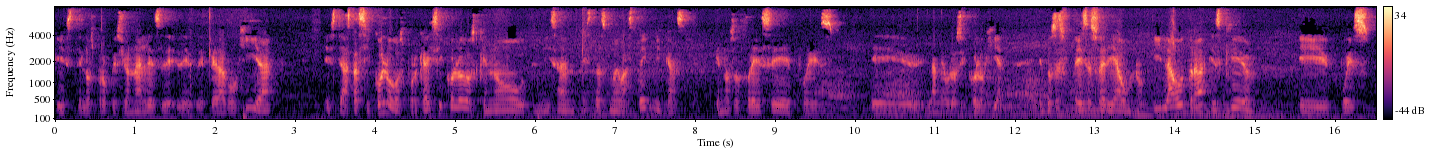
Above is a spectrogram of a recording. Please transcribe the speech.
este, los profesionales de, pedagogía, este, hasta psicólogos, porque hay psicólogos que no utilizan estas nuevas técnicas que nos ofrece pues eh, la neuropsicología. Entonces, ese sería uno. Y la otra es que, eh, pues,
